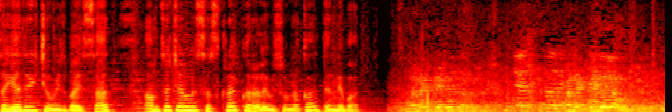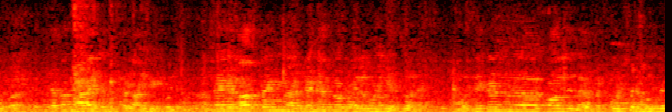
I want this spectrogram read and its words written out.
सह्याद्री चोवीस बाय सात. आमचं चॅनल सबस्क्राईब करायला विसरू नका. धन्यवाद. त्याचा लास्ट टाइम टेनिस नोट केलं कोणी घेतलं नाही. मग सेकंड कॉल दिला. आता कोणतरी म्हणते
